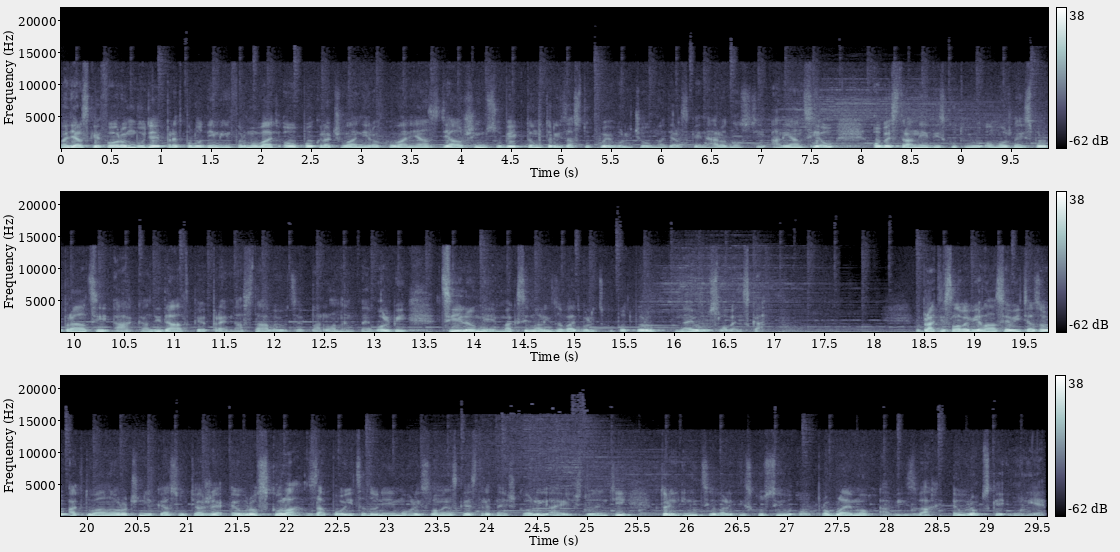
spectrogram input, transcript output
Maďarské fórum bude predpoludním informovať o pokračovaní rokovania s ďalším subjektom, ktorý zastupuje voličov maďarskej národnosti Alianciou. Obe strany diskutujú o možnej spolupráci a kandidátke pre nastávajúce parlamentné voľby. Cieľom je maximalizovať volickú podporu na juhu Slovenska. V Bratislave vyhlásia víťazov aktuálneho ročníka súťaže Euroskola. Zapojiť sa do nej mohli slovenské stredné školy a jej študenti, ktorí iniciovali diskusiu o problémoch a výzvach Európskej únie.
